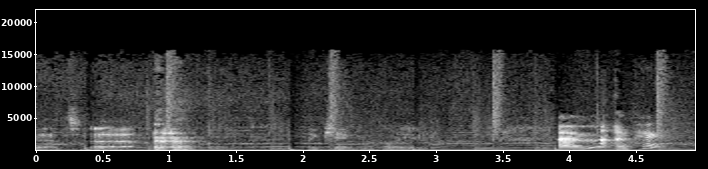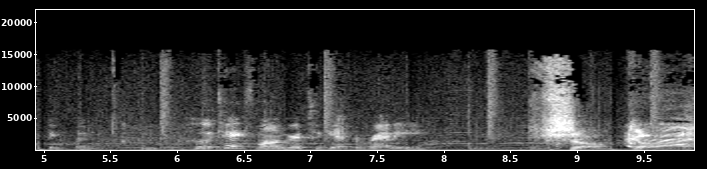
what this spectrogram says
yeah. It's, uh, I can't complain. Um. Okay. I think so. Who takes longer to get ready? Oh God.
